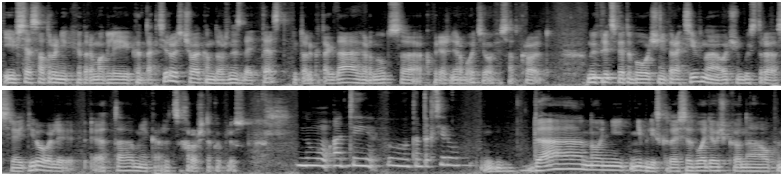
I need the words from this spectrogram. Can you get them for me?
и все сотрудники, которые могли контактировать с человеком, должны сдать тест, и только тогда вернуться к прежней работе, офис откроют. Ну и, в принципе, это было очень оперативно, очень быстро среагировали. Это, мне кажется, хороший такой плюс. Ну, а ты э, контактировал? Да, но не, не близко. То есть это была девочка на open,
